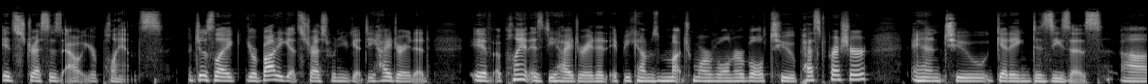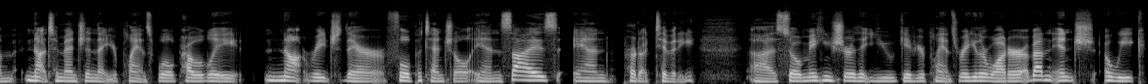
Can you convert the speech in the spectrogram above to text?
it stresses out your plants. Just like your body gets stressed when you get dehydrated. If a plant is dehydrated, it becomes much more vulnerable to pest pressure and to getting diseases. Um, not to mention that your plants will probably not reach their full potential in size and productivity. Uh, so, making sure that you give your plants regular water, about an inch a week,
